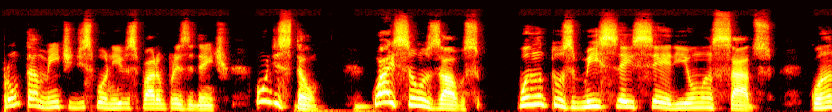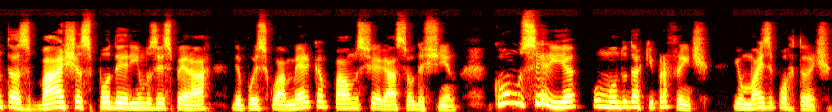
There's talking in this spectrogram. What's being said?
prontamente disponíveis para o presidente? Onde estão? Quais são os alvos? Quantos mísseis seriam lançados? Quantas baixas poderíamos esperar depois que o American Palms chegasse ao destino? Como seria o mundo daqui para frente? E o mais importante,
